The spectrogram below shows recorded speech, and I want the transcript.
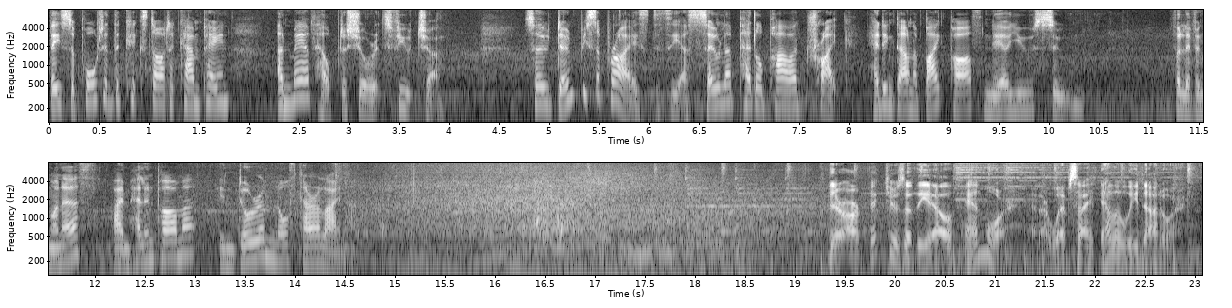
They supported the Kickstarter campaign and may have helped assure its future. So don't be surprised to see a solar pedal powered trike heading down a bike path near you soon. For Living on Earth, I'm Helen Palmer in Durham, North Carolina. There are pictures of the elf and more at our website, loe.org.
